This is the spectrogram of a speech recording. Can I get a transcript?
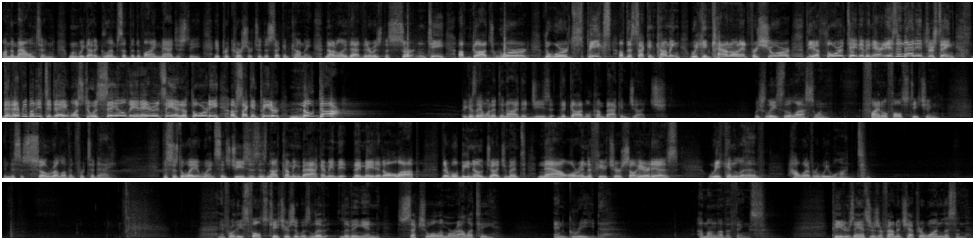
on the mountain when we got a glimpse of the divine majesty, a precursor to the second coming. Not only that, there is the certainty of God's word. The word speaks of the second coming. We can count on it for sure. The authoritative inerrant. Isn't that interesting that everybody today wants to assail the inerrancy and authority of Second Peter? No duh. Because they want to deny that Jesus that God will come back and judge. Which leads to the last one. Final false teaching and this is so relevant for today. This is the way it went. Since Jesus is not coming back, I mean, they, made it all up. There will be no judgment now or in the future. So here it is. We can live however we want. And for these false teachers, it was living in sexual immorality and greed, among other things. Peter's answers are found in chapter 1. Listen.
